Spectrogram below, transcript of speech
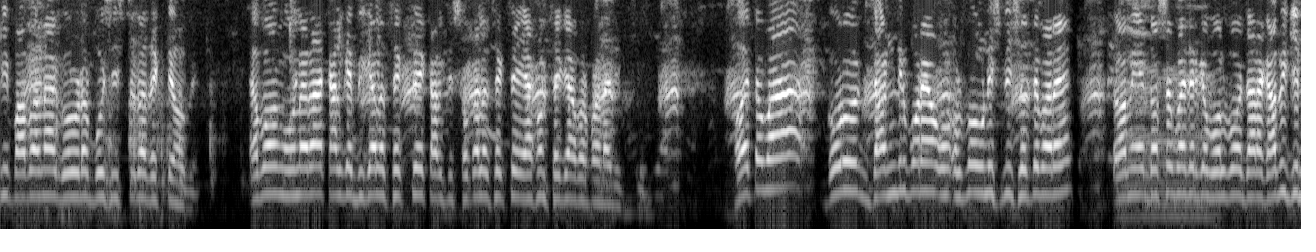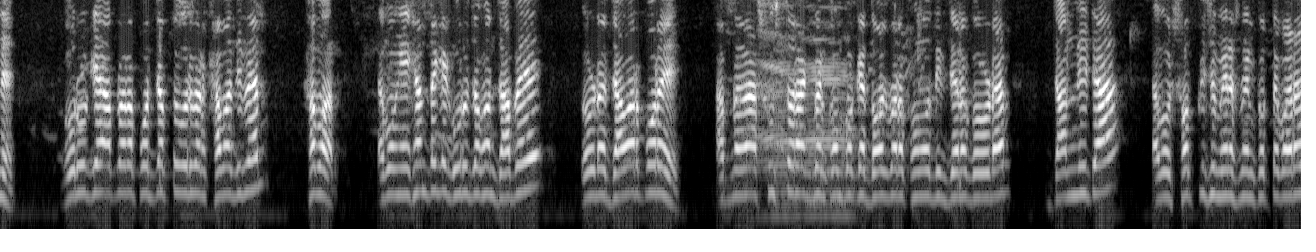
কি পাবে না গরুটার বৈশিষ্ট্যটা দেখতে হবে। এবং ওনারা কালকে বিকালে শেখছে কালকে সকালে শেখছে এখন সেকে আবার পাঠা দিচ্ছি। হয়তো বা গরু জার্নির পরে অল্প উনিশ বিশ হতে পারে। তো আমি দর্শক ভাইদেরকে বলব যারা গাভী কিনে গরুকে আপনারা পর্যাপ্ত পরিমাণ খাবার দিবেন খাবার। এবং এখান থেকে গরু যখন যাবে গরুটা যাওয়ার পরে আপনারা সুস্থ রাখবেন কমপক্ষে দশ বারো পনেরো দিন যেন গরুটার জার্নিটা এবং সব কিছু ম্যানেজমেন্ট করতে পারে,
